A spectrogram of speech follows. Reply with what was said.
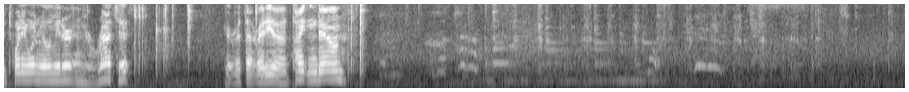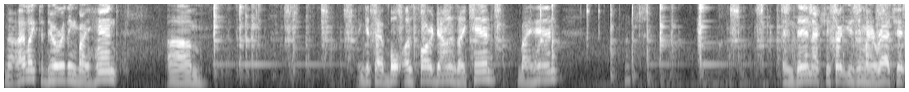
Your 21 millimeter and your ratchet. Get that ready to tighten down. Now I like to do everything by hand um, and get that bolt as far down as I can by hand. Oops. And then actually start using my ratchet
